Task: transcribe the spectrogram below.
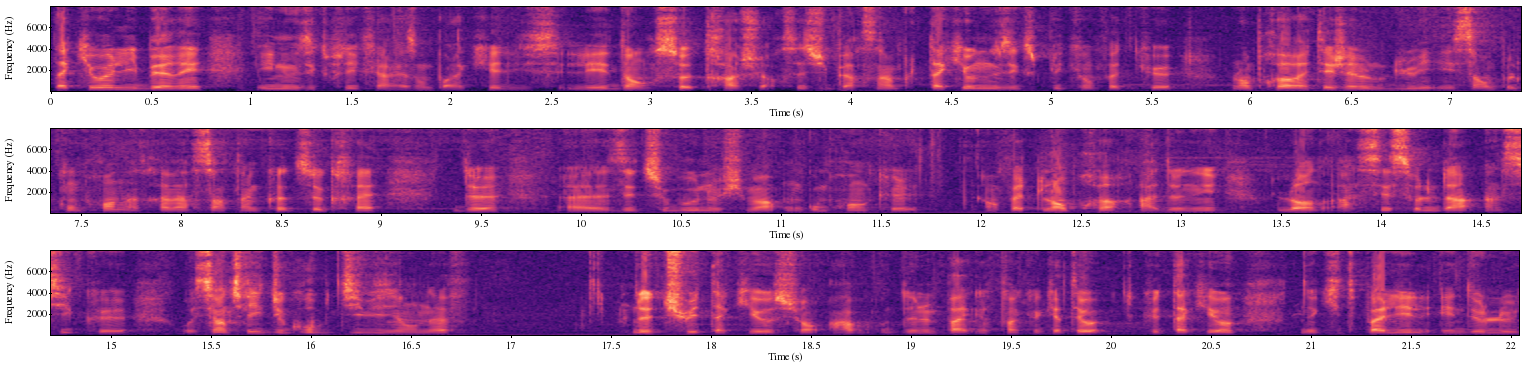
Takeo est libéré et il nous explique la raison pour laquelle il est dans ce trasher. C'est super simple. Takeo nous explique en fait que l'empereur était jaloux de lui et ça on peut le comprendre à travers certains codes secrets de euh, Zetsubu Noshima. On comprend que en fait l'empereur a donné l'ordre à ses soldats ainsi que aux scientifiques du groupe Division 9 de tuer Takeo sur ah, de ne pas enfin que, que Takeo ne quitte pas l'île et de le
